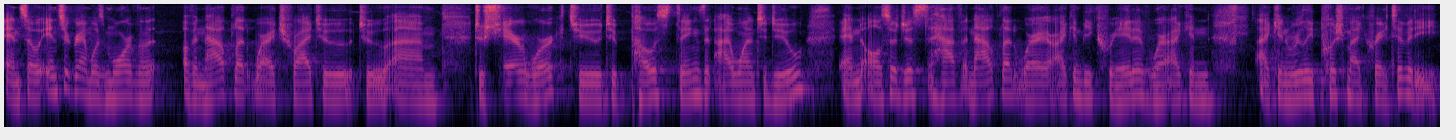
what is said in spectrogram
and so Instagram was more of a of an outlet where I try to to um, to share work, to to post things that I want to do, and also just have an outlet where I can be creative, where I can I can really push my creativity,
